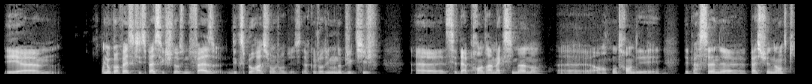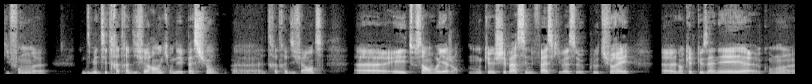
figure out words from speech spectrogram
Et euh, donc en fait, ce qui se passe, c'est que je suis dans une phase d'exploration aujourd'hui. C'est-à-dire qu'aujourd'hui, mon objectif, euh, c'est d'apprendre un maximum euh, en rencontrant des, des personnes euh, passionnantes qui font euh, des métiers très très différents, qui ont des passions euh, très très différentes, euh, et tout ça en voyageant. Donc euh, je sais pas, c'est une phase qui va se clôturer euh, dans quelques années, euh, quand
